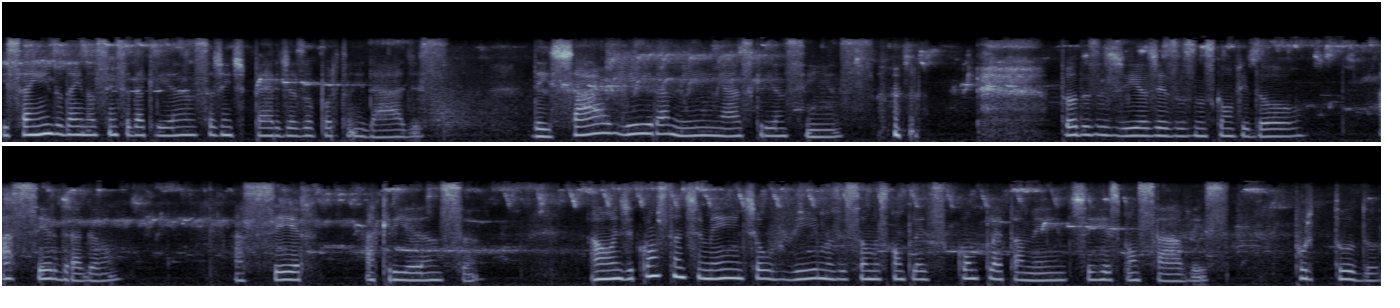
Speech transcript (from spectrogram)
E saindo da inocência da criança, a gente perde as oportunidades. Deixar vir a mim as criancinhas. Todos os dias Jesus nos convidou a ser dragão, a ser a criança, aonde constantemente ouvimos e somos completamente responsáveis por tudo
